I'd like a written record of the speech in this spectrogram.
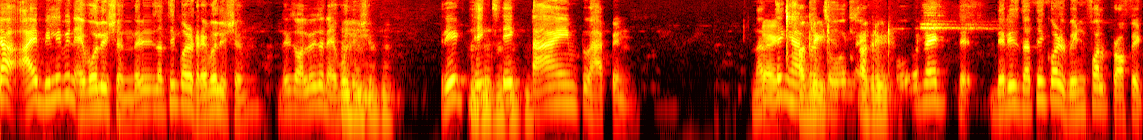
yeah, I believe in evolution. There is nothing called revolution. There is always an evolution. Great things take time to happen. Nothing Right. happens Agreed. overnight. Agreed. Overnight, th- there is nothing called windfall profit.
